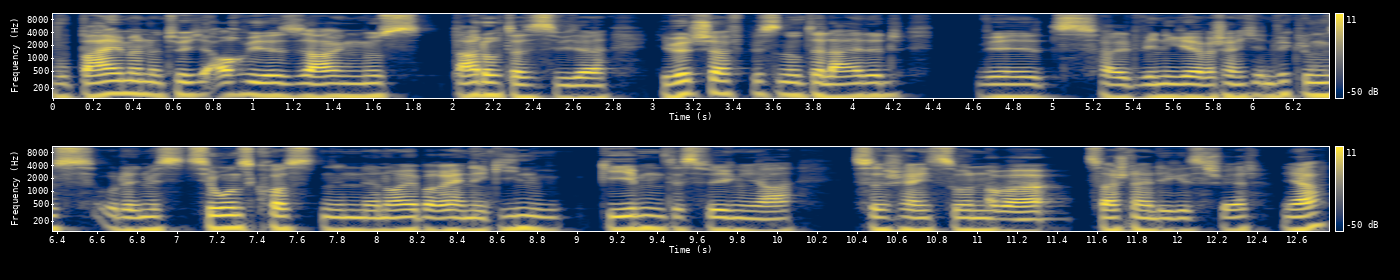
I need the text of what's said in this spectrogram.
wobei man natürlich auch wieder sagen muss, dadurch, dass es wieder die Wirtschaft ein bisschen unterleidet, wird es halt weniger wahrscheinlich Entwicklungs- oder Investitionskosten in erneuerbare Energien geben. Deswegen ja, ist es wahrscheinlich so ein Aber zweischneidiges Schwert. Ja?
